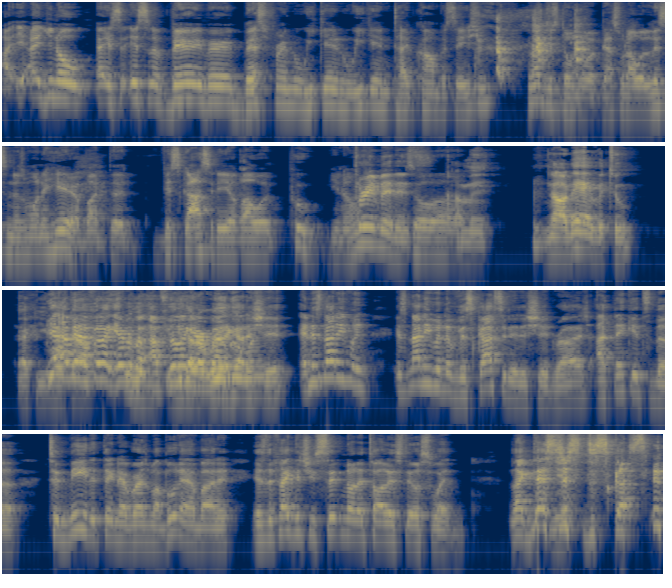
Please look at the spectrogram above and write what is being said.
I, I, you know, it's it's a very very best friend weekend weekend type conversation. And I just don't know if that's what our listeners want to hear about the viscosity of our poo. You know, three minutes. So uh, I mean, no, they have it too. After you yeah, I work mean, I feel like everybody. I feel You like got a everybody got a shit, and it's not even. It's not even the viscosity of the shit, Raj. I think it's the. To me, the thing that burns my boot out about it is the fact that you're sitting on the toilet still sweating. Like that's Yes. just disgusting.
